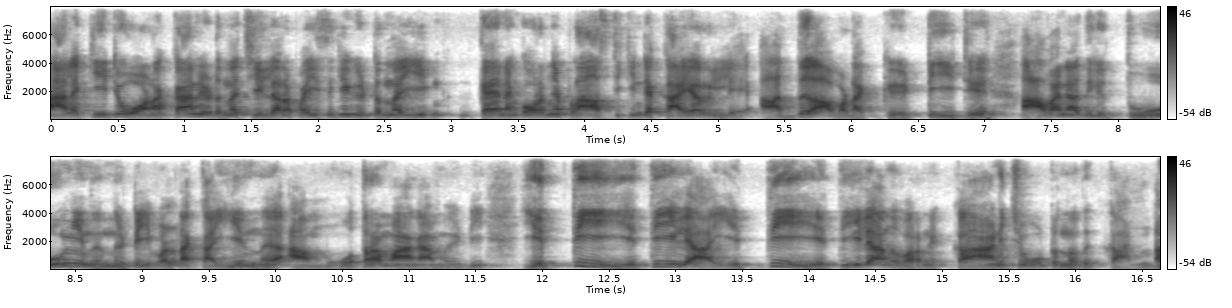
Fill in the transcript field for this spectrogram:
അലക്കിയിട്ട് ഉണക്കാനിടുന്ന ചില്ലറ പൈസയ്ക്ക് കിട്ടുന്ന ഈ കനം കുറഞ്ഞ പ്ലാസ്റ്റിക്കിന്റെ കയറില്ലേ അത് അവിടെ കെട്ടിയിട്ട് അവൻ തൂങ്ങി നിന്നിട്ട് ഇവളുടെ കയ്യിൽ നിന്ന് ആ മൂത്രം വാങ്ങാൻ വേണ്ടി എത്തി എത്തിയില്ല എത്തി എത്തിയില്ല എന്ന് പറഞ്ഞ് കാണിച്ചു കൂട്ടുന്നത് കണ്ട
